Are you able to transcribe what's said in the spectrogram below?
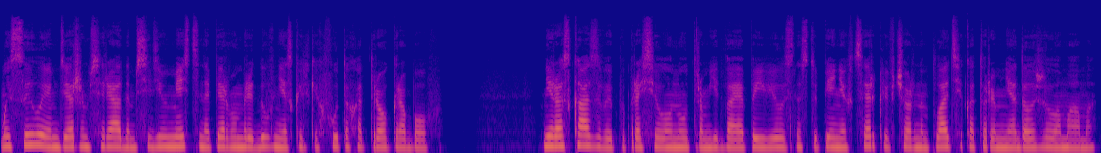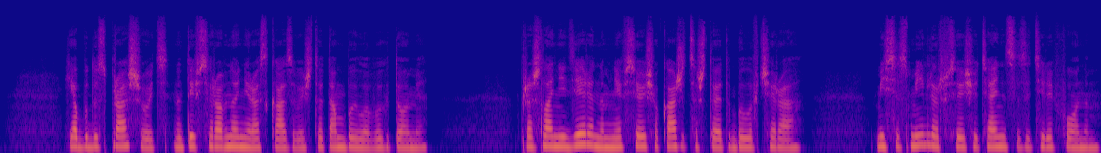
Мы с Илоем держимся рядом, сидим вместе на первом ряду в нескольких футах от трех гробов. «Не рассказывай», — попросил он утром, едва я появилась на ступенях церкви в черном платье, которое мне одолжила мама. «Я буду спрашивать, но ты все равно не рассказывай, что там было в их доме». Прошла неделя, но мне все еще кажется, что это было вчера. Миссис Миллер все еще тянется за телефоном.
